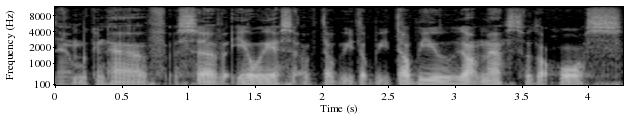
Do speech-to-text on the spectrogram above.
and we can have a server alias of www.master.horse.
